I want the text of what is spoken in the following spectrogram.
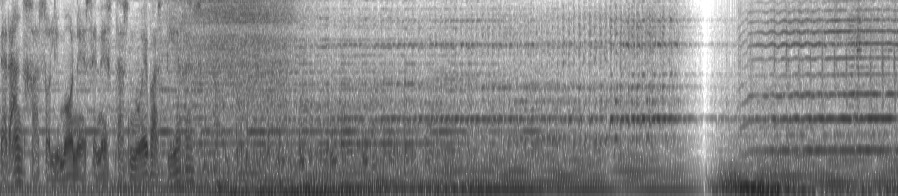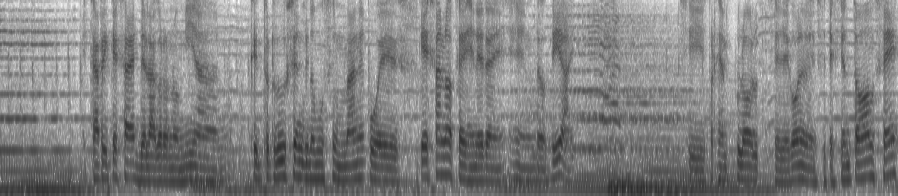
naranjas o limones en estas nuevas tierras? Esta riqueza de la agronomía que introducen los musulmanes, pues esa no se genera en dos días. Si, por ejemplo, Se llegó en el 711,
